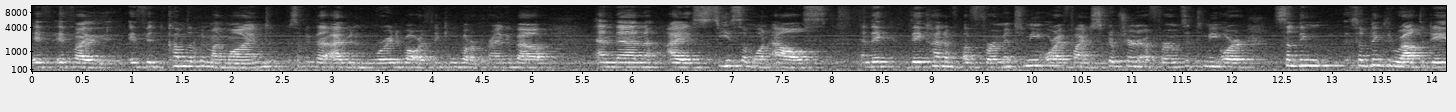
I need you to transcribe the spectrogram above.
if, if I if it comes up in my mind, something that I've been worried about or thinking about or praying about, and then I see someone else and they, they kind of affirm it to me, or I find scripture and affirms it to me, or something something throughout the day,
